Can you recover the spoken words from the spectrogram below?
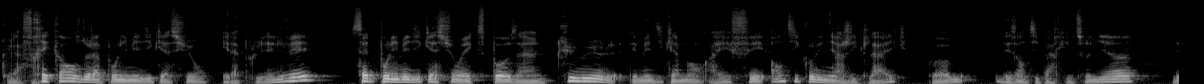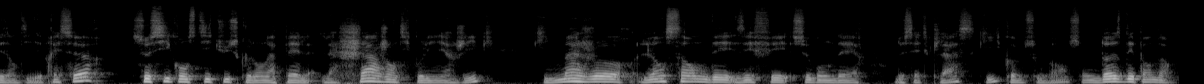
que la fréquence de la polymédication est la plus élevée. Cette polymédication expose à un cumul des médicaments à effet anticholinergique-like, comme des antiparkinsoniens, des antidépresseurs. Ceci constitue ce que l'on appelle la charge anticholinergique, qui majore l'ensemble des effets secondaires de cette classe qui, comme souvent, sont dose dépendants.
